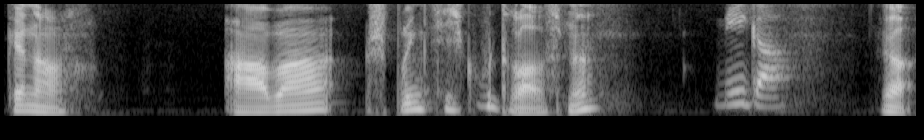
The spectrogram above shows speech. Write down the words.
genau. Aber springt sich gut drauf, ne? Mega. Ja.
